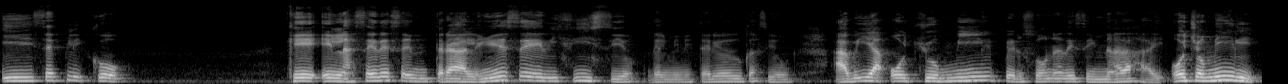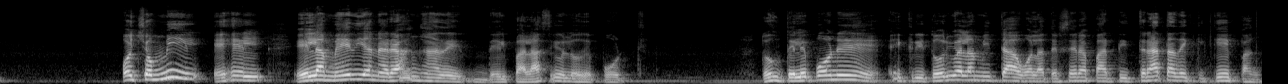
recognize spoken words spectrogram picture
y se explicó que en la sede central, en ese edificio del Ministerio de Educación, había 8.000 personas designadas ahí. 8.000 8000 es, el, es la media naranja de, del Palacio de los Deportes. Entonces usted le pone escritorio a la mitad o a la tercera parte y trata de que quepan.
